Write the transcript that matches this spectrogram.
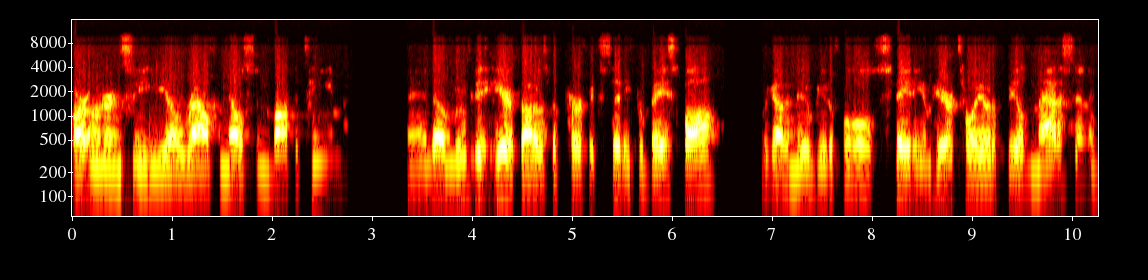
our owner and CEO Ralph Nelson bought the team and uh, moved it here. Thought it was the perfect city for baseball. We got a new beautiful stadium here, Toyota Field, Madison, and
